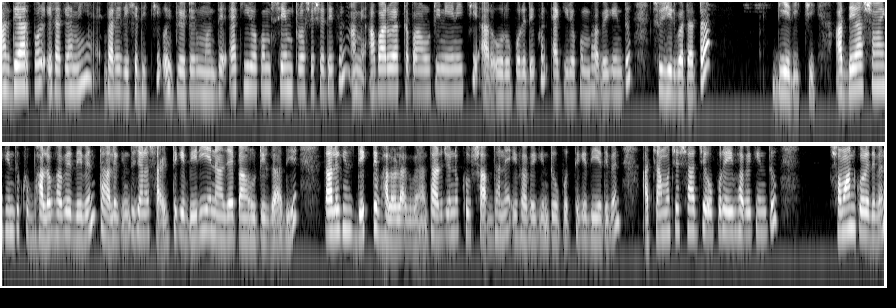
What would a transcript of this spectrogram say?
আর দেওয়ার পর এটাকে আমি এবারে রেখে দিচ্ছি, ওই প্লেটের মধ্যে। একই রকম সেম প্রসেসে দেখুন, আমি আবারও একটা পাউরুটি নিয়ে নিচ্ছি, আর ওর উপরে দেখুন, একই রকমভাবে কিন্তু সুজির ব্যাটারটা দিয়ে দিচ্ছি। আর দেওয়ার সময় কিন্তু খুব ভালোভাবে দেবেন, তাহলে কিন্তু যেন সাইড থেকে বেরিয়ে না যায় পাউরুটির গা দিয়ে, তাহলে কিন্তু দেখতে ভালো লাগবে না। তার জন্য খুব সাবধানে এভাবে কিন্তু ওপর থেকে দিয়ে দেবেন। আর চামচের সাহায্যে ওপরে এইভাবে কিন্তু সমান করে দেবেন,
